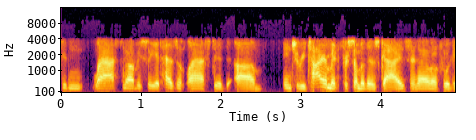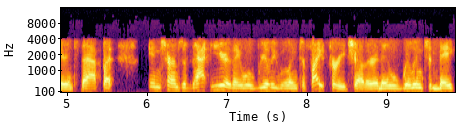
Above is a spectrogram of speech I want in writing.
didn't last, and obviously it hasn't lasted um, into retirement for some of those guys. And I don't know if we'll get into that, but in terms of that year, they were really willing to fight for each other, and they were willing to make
